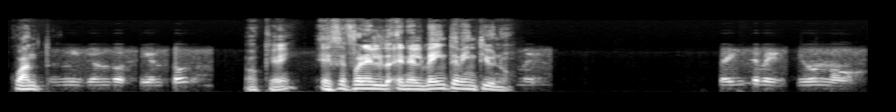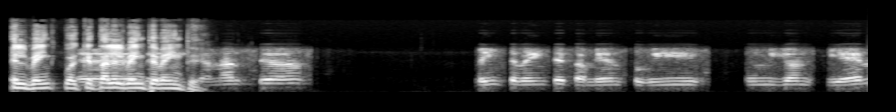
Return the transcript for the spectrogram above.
¿Cuánto? un millón doscientos, Ok. Ese fue en el, en el 2021. me- 2021. El 20, ¿Qué tal el Eh, de mi 2020? ganancia, 2020 también subí un millón cien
